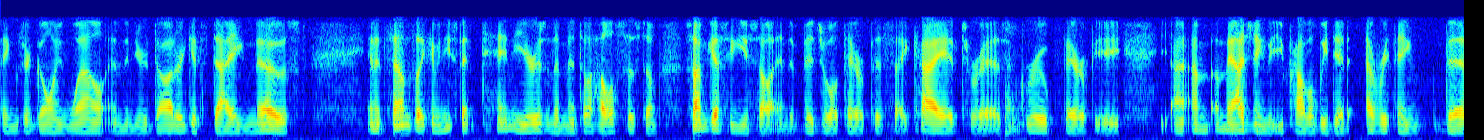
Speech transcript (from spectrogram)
things are going well, and then your daughter gets diagnosed and it sounds like I mean you spent 10 years in the mental health system. So I'm guessing you saw individual therapists, psychiatrists, group therapy. I'm imagining that you probably did everything that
